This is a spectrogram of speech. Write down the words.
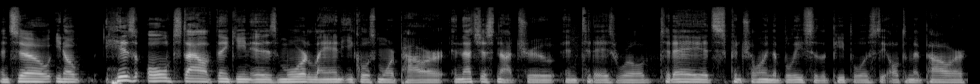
and so you know his old style of thinking is more land equals more power, and that's just not true in today's world. Today, it's controlling the beliefs of the people is the ultimate power.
